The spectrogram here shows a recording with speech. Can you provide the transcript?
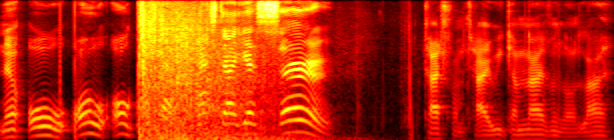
Now, oh, oh, oh, catch that. Catch that. Yes, sir. Catch from Tyreek. I'm not even going to lie.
